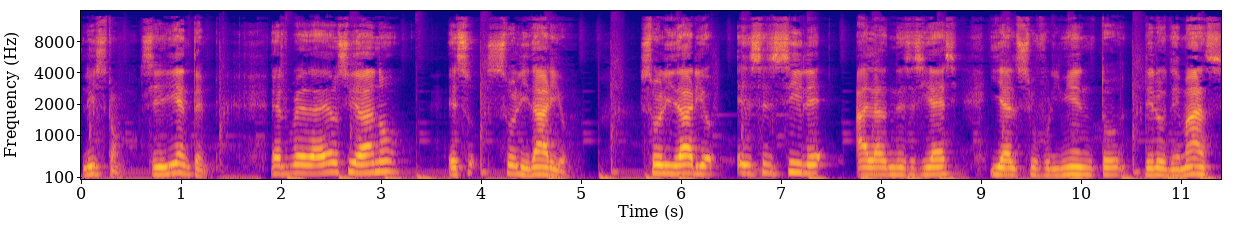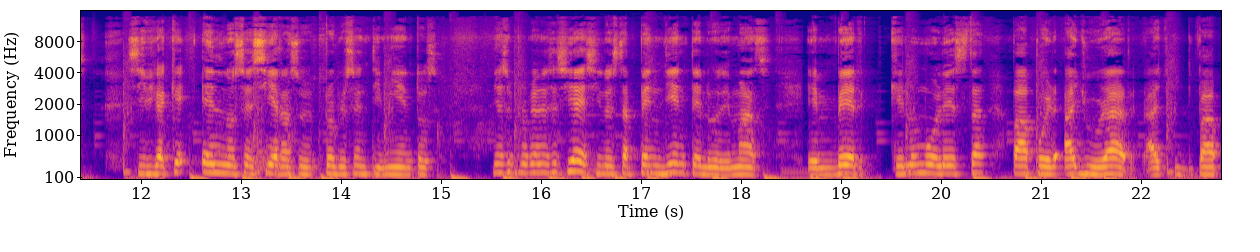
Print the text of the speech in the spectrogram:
Listo. Siguiente. El verdadero ciudadano es solidario. Solidario es sensible a las necesidades y al sufrimiento de los demás. Significa que él no se cierra a sus propios sentimientos ni a sus propias necesidades, sino está pendiente de los demás, en ver qué lo molesta para poder ayudar, para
